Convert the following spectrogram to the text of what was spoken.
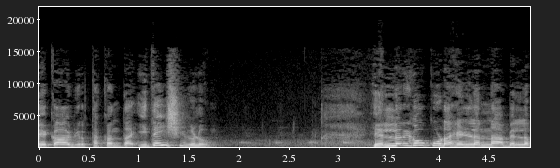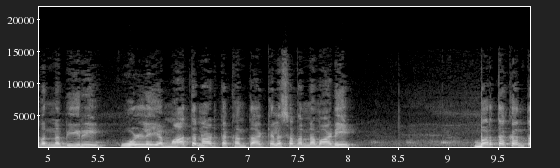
ಬೇಕಾಗಿರ್ತಕ್ಕಂಥ ಹಿತೈಷಿಗಳು, ಎಲ್ಲರಿಗೂ ಕೂಡ ಎಳ್ಳನ್ನು, ಬೆಲ್ಲವನ್ನು ಬೀರಿ ಒಳ್ಳೆಯ ಮಾತನಾಡ್ತಕ್ಕಂಥ ಕೆಲಸವನ್ನು ಮಾಡಿ, ಬರ್ತಕ್ಕಂಥ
